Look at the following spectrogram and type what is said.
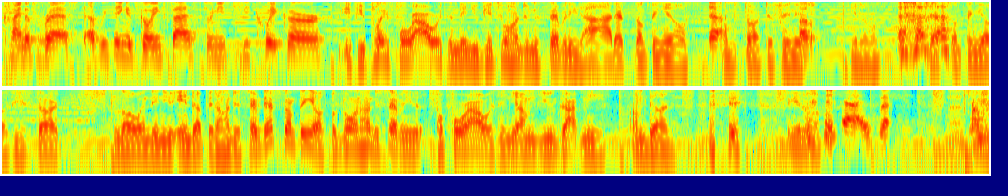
kind of rest. Everything is going faster, needs to be quicker. If you play four hours and then you get to 170, ah, that's something else yeah. from start to finish. Oh. You know, that's something else. You start slow and then you end up at 170. That's something else. But going 170 for four hours and you, I'm, you got me. I'm done. you know. yeah, exactly. Um,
